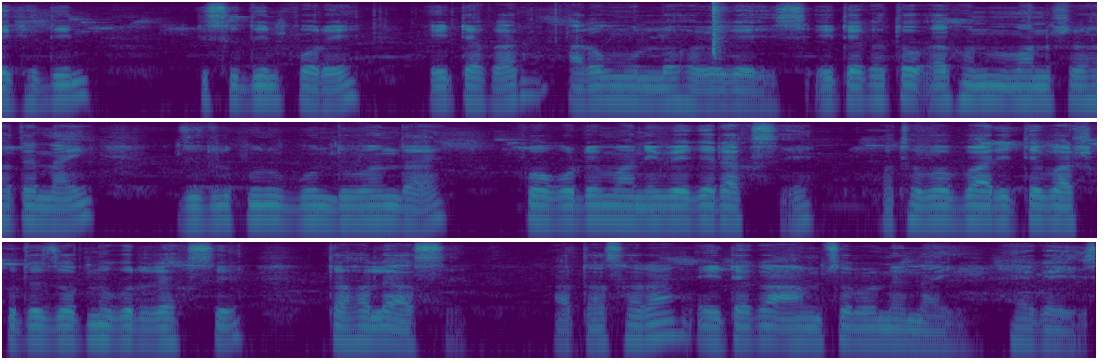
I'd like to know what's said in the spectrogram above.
রেখে দিন, কিছুদিন পরে এই টাকার আরও মূল্য হবে গাইস এই টাকা তো এখন মানুষের হাতে নাই। যদি কোনো বন্ধু বান্ধব পকেটে মানি ব্যাগে রাখছে অথবা বাড়িতে বাস করতে যত্ন করে রাখছে, তাহলে আছে। আর তাছাড়া এই টাকা আনচলনে নাই। হ্যাঁ গাইস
